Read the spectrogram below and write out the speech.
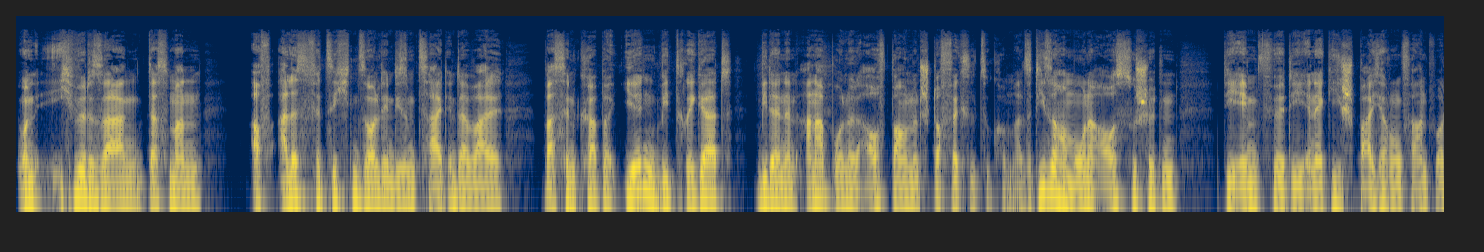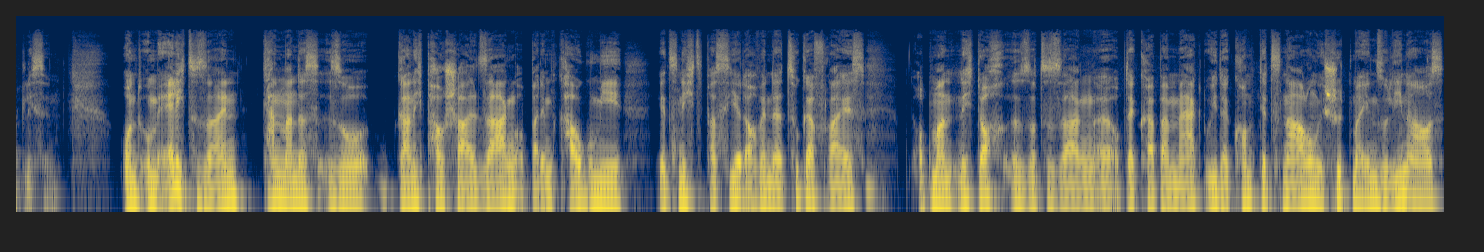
Und ich würde sagen, dass man auf alles verzichten sollte in diesem Zeitintervall, was den Körper irgendwie triggert, wieder in einen anabolen oder aufbauenden Stoffwechsel zu kommen. Also diese Hormone auszuschütten, die eben für die Energiespeicherung verantwortlich sind. Und um ehrlich zu sein, kann man das so gar nicht pauschal sagen, ob bei dem Kaugummi jetzt nichts passiert, auch wenn der zuckerfrei ist, ob man nicht doch sozusagen, äh, ob der Körper merkt, ui, da kommt jetzt Nahrung, ich schütte mal Insulin aus.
